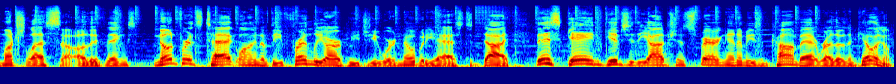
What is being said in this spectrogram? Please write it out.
much less uh, other things. Known for its tagline of the friendly RPG where nobody has to die, this game gives you the option of sparing enemies in combat rather than killing them.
